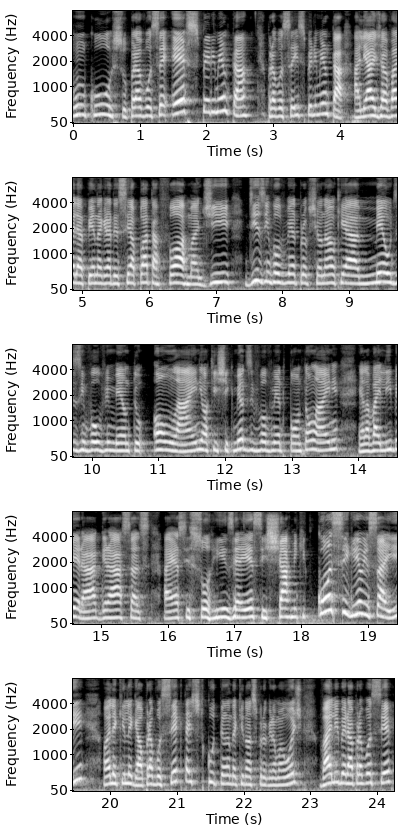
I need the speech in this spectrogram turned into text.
um curso para você experimentar, para você experimentar. Aliás, já vale a pena agradecer a plataforma de desenvolvimento profissional que é a Meu Desenvolvimento Online, ó que chique, Meu Desenvolvimento ponto online. Ela vai liberar graças a esse sorriso, a esse charme que conseguiu isso aí. Olha que legal, para você que está escutando aqui nosso programa hoje, vai liberar para você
